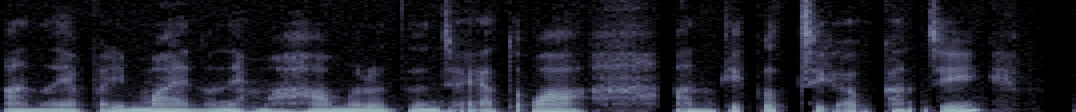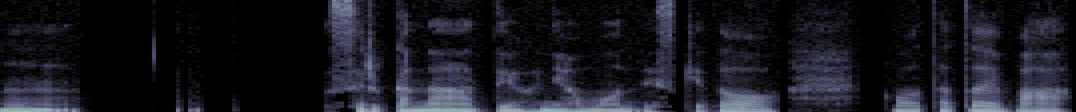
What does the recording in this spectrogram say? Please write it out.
あの、やっぱり前のね、マハムルドゥンジャヤとは、あの、結構違う感じ、うん、するかなっていうふうに思うんですけど、こう、例えば、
